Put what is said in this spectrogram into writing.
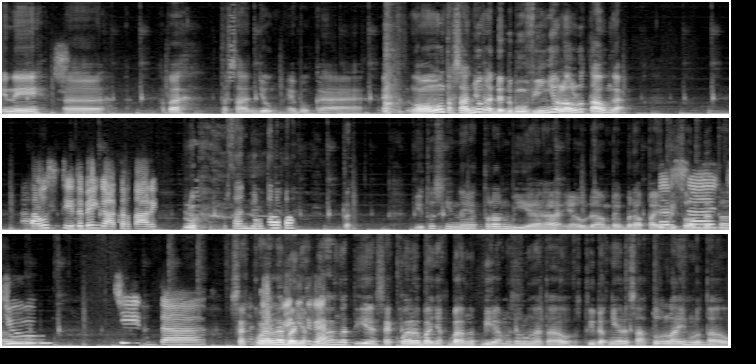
ini eh apa tersanjung eh bukan eh ngomong tersanjung ada the movie-nya loh lu tahu nggak Tahu sih, tapi nggak tertarik. tersanjung tuh apa itu sinetron dia ya udah sampai berapa episode tahu Tersanjung cinta. sequelnya banyak gitu kan? banget iya sequelnya banyak banget dia masa lu nggak tahu setidaknya ada satu lah yang lu Hmm. tahu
